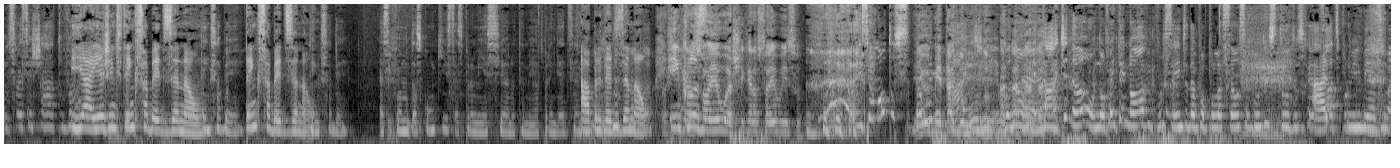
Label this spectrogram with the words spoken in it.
Você vai ser chato, vai. E aí a gente tem que saber dizer não. Tem que saber. Tem que saber dizer não. Tem que saber. Essa foi uma das conquistas para mim esse ano também, aprender a dizer não. Aprender a dizer não. Achei que era só eu, achei que era só eu isso. Isso é uma auto... Eu e metade do mundo. Não, metade não, 99% da população, segundo estudos realizados por mim mesma.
